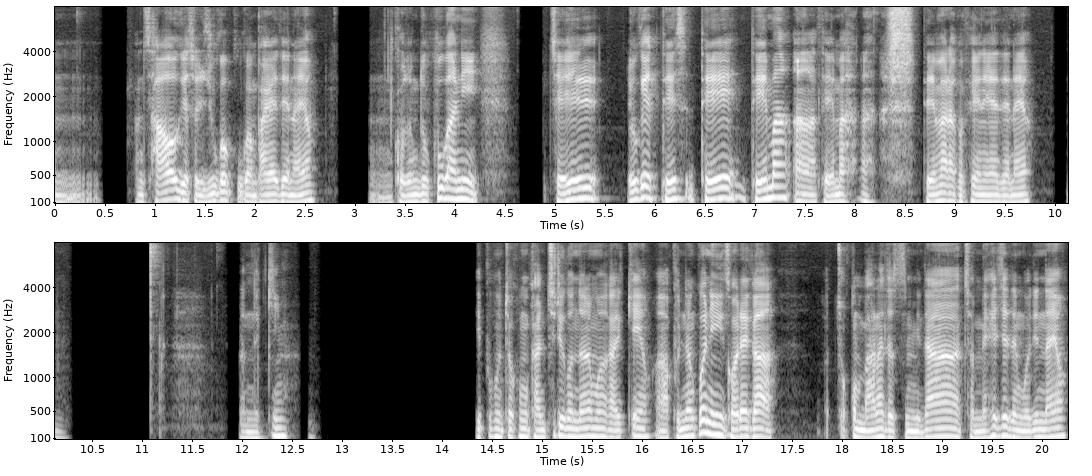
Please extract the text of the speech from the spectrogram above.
음, 한 4억에서 6억 구간 봐야 되나요? 음, 그 정도 구간이 제일 요게 대, 대, 대마? 아, 대마. 아, 대마라고 표현해야 되나요? 음. 그런 느낌? 이 부분 조금 간추리고 넘어갈게요. 아, 분양권이 거래가 조금 많아졌습니다. 전매 해제된 곳 있나요?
